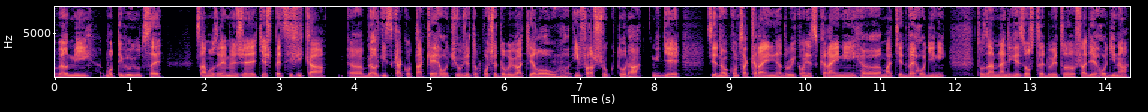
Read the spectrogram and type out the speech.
veľmi motivujúce. Samozrejme, že tie špecifika Belgická ako takého, či už je to počet obyvateľov, mm. infraštruktúra, kde z jedného konca krajiny na druhý koniec krajiny e, máte dve hodiny. To znamená, niekde zo stredu je to všade hodina,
